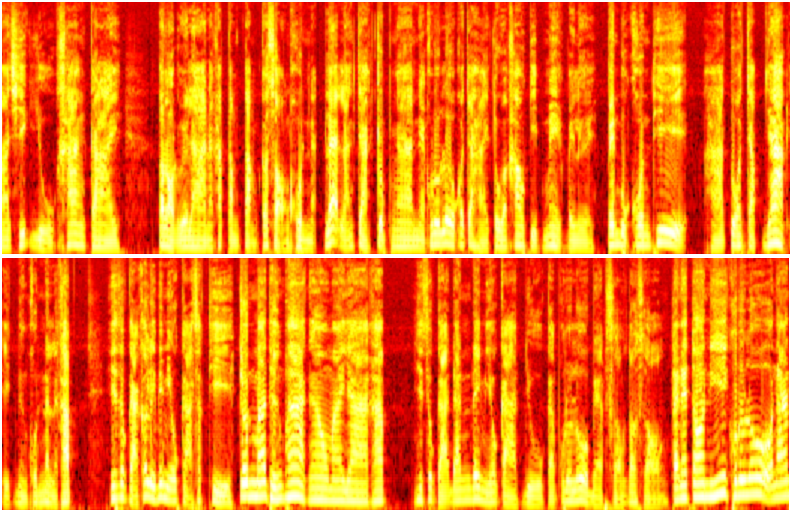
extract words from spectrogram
มาชิกอยู่ข้างกายตลอดเวลานะครับต่ำๆก็ 2 คนน่ะและหลังจากจบงานเนี่ยคุโรโร่ก็จะหายตัวเข้ากีบเมฆไปเลย เป็นบุคคลที่หาตัวจับยากอีกหนึ่งคนนั่นแหละครับฮิโซกะก็เลยไม่มีโอกาสสักที จนมาถึงภาคเงามายาครับ ฮิโซกะดันได้มีโอกาสอยู่กับคุโรโร่แบบ 2 ต่อ 2 แต่ในตอนนี้คุโรโร่นั้น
